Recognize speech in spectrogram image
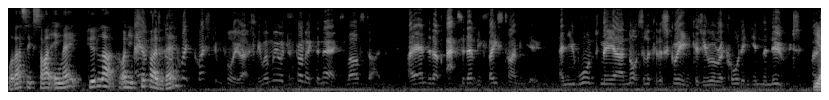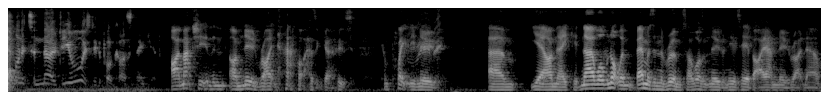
Well, that's exciting, mate. Good luck on your Hey, trip I've over there. A quick question for you, actually. When we were trying to connect last time, I ended up accidentally FaceTiming you, and you warned me uh, not to look at the screen because you were recording in the nude. I Yeah. just wanted to know: Do you always do the podcast naked? I'm actually in the, I'm nude right now as it goes, completely nude. Um, yeah, I'm naked. No, well, not when Ben was in the room, so I wasn't nude when he was here, but I am nude right now.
